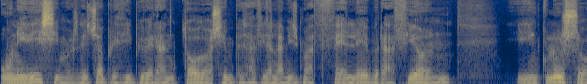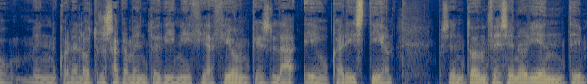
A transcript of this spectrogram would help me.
unidísimos, de hecho al principio eran todos, siempre se hacían la misma celebración, incluso con el otro sacramento de iniciación que es la Eucaristía, pues entonces en Oriente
